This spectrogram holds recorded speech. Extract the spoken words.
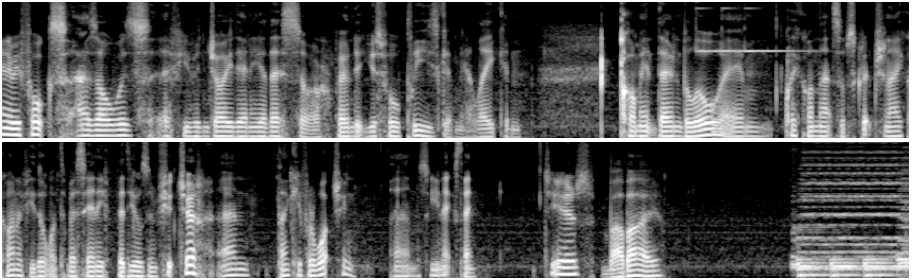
Anyway, folks, as always, if you've enjoyed any of this or found it useful, please give me a like and comment down below. Um, click on that subscription icon if you don't want to miss any videos in future. And thank you for watching, and see you next time. Cheers. Bye bye. Bye.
